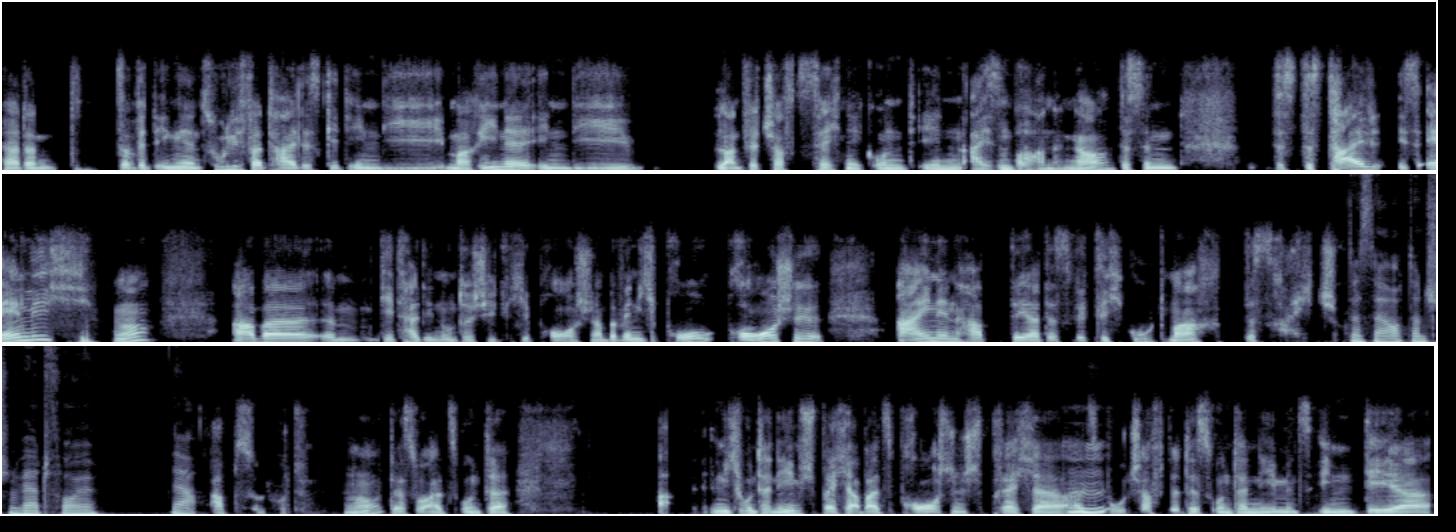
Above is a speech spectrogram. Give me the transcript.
ja, dann da wird irgendein Zulieferteil, das geht in die Marine, in die Landwirtschaftstechnik und in Eisenbahnen. Ja. Das, sind, das, das Teil ist ähnlich, ja, aber ähm, geht halt in unterschiedliche Branchen. Aber wenn ich pro Branche einen habe, der das wirklich gut macht, das reicht schon. Das ist ja auch dann schon wertvoll. Ja. Absolut. Ja, das so als unter nicht Unternehmenssprecher, aber als Branchensprecher, mhm. als Botschafter des Unternehmens in der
